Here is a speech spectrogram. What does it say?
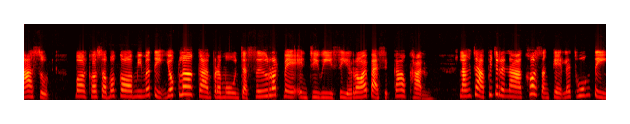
ล่าสุด บอร์ดขสมกมีมติยกเลิกการประมูลจัดซื้อรถเมย์ NGV 489 คัน หลังจากพิจารณาข้อสังเกตและท้วงติง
